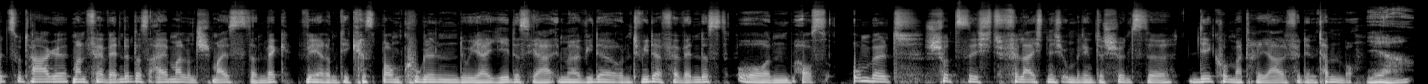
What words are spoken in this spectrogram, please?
heutzutage, man verwendet das einmal und schmeißt es dann weg, während die Christbaumkugeln du ja jedes Jahr immer wieder und wieder verwendest und aus Umweltschutzsicht vielleicht nicht unbedingt das schönste Dekomaterial für den Tannenbaum. Ja,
